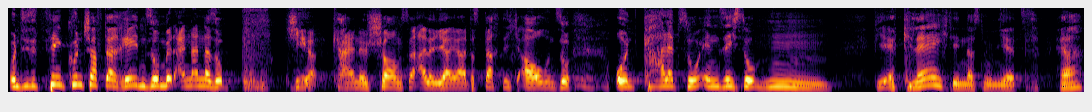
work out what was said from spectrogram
und diese zehn Kundschafter reden so miteinander, so, pff, hier, keine Chance. Alle, ja, ja, das dachte ich auch und so. Und Kaleb so in sich so, hm, wie erkläre ich denen das nun jetzt? Ja,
